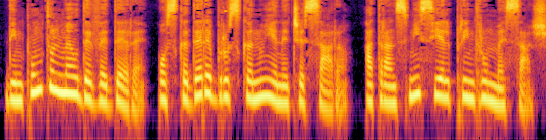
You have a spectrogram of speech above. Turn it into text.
Din punctul meu de vedere, o scădere bruscă nu e necesară, a transmis el printr-un mesaj.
